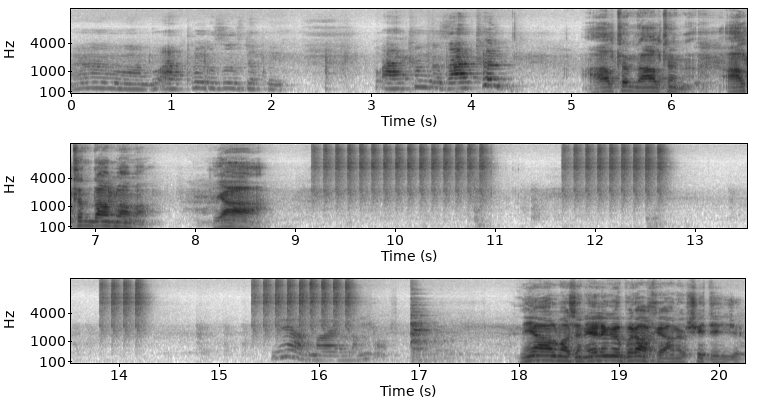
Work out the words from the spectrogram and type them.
Aa, bu kızız döküyor. Altın kız altın. Altın altın. Altın damlama. Ya. Ne yapmayalım lan bu? Niye almasın? Elini bırak yani bir şey deyince.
